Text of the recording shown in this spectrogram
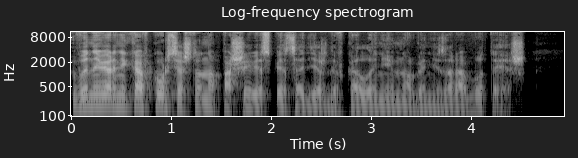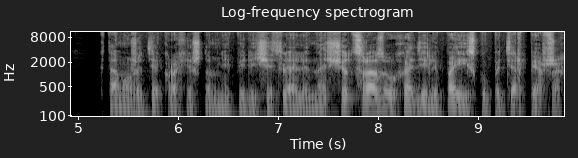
«Вы наверняка в курсе, что на пошиве спецодежды в колонии много не заработаешь. К тому же те крохи, что мне перечисляли на счет, сразу уходили по иску потерпевших».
